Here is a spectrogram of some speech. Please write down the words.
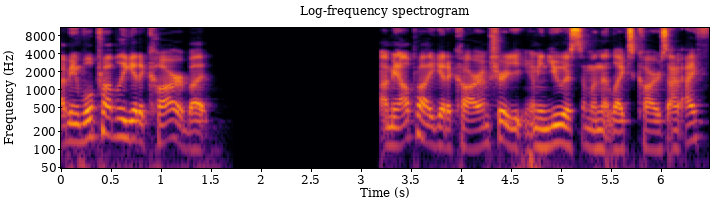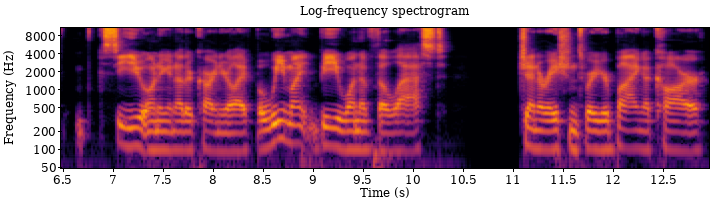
i mean we'll probably get a car but I mean, I'll probably get a car. I'm sure. You, I mean, you as someone that likes cars, I, I see you owning another car in your life. But we might be one of the last generations where you're buying a car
